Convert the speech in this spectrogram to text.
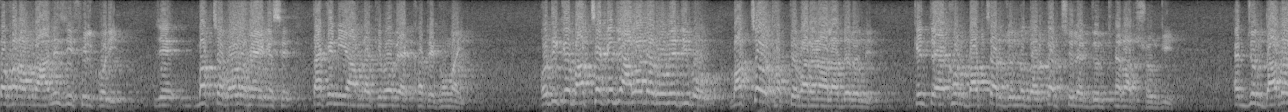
তখন আমরা আনিজি ফিল করি যে বাচ্চা বড় হয়ে গেছে, তাকে নিয়ে আমরা কীভাবে এক ঘুমাই। ওদিকে বাচ্চাকে যে আলাদা রুমে দিব, বাচ্চাও থাকতে পারে না আলাদা রুমে কিন্তু এখন বাচ্চার জন্য দরকার ছিল একজন খেলার সঙ্গী। একজন দাদা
